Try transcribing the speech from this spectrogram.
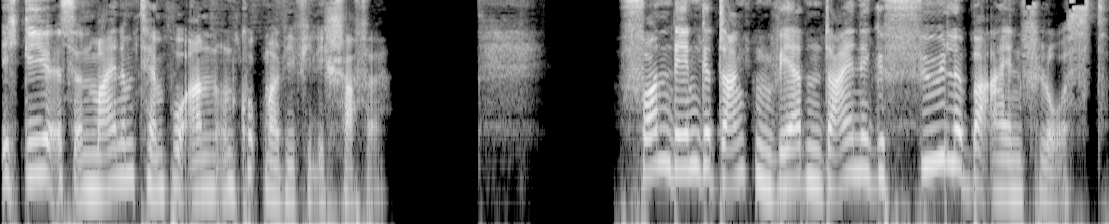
ich gehe es in meinem Tempo an und guck mal, wie viel ich schaffe. Von den Gedanken werden deine Gefühle beeinflusst.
